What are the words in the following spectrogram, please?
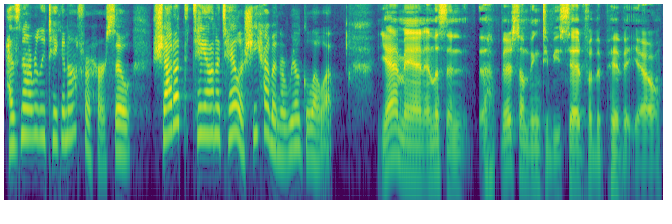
has not really taken off for her. So shout out to Teyana Taylor. She having a real glow up. Yeah, man. And listen, there's something to be said for the pivot, yo.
